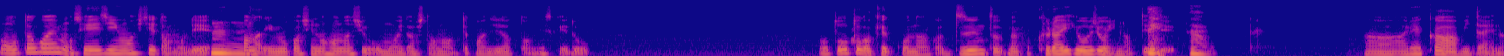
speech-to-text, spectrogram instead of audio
まあ、お互いも成人はしてたので、うん。かなり昔の話を思い出したなって感じだったんですけど弟が結構なんかズーンとなんか暗い表情になっててうん。あああれかみたいな。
